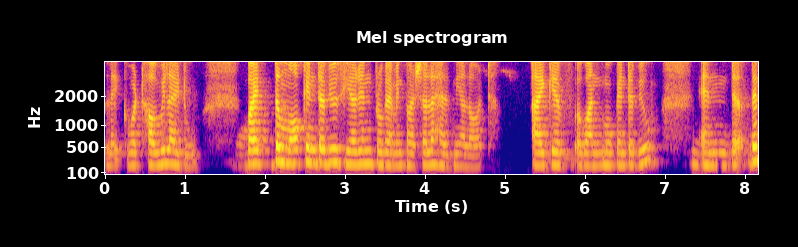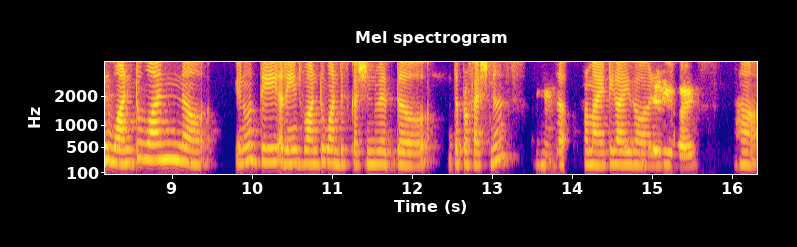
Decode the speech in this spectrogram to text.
like what how will I do? But the mock interviews here in Programming Pathshala helped me a lot. I give one mock interview, Mhm. and uh, then one to one, you know, they arrange one to one discussion with the the professionals Mhm. the, from IT guys or Reviewers. Huh.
